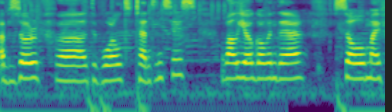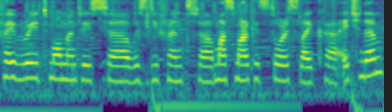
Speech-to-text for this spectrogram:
observe uh, the world tendencies while you're going there. So my favorite moment is uh, with different uh, mass market stores like H&M,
